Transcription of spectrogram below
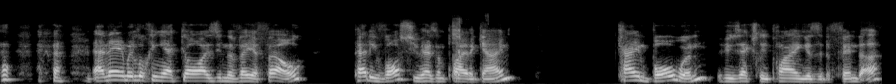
and then we're looking at guys in the VFL, Paddy Voss, who hasn't played a game, Kaine Baldwin, who's actually playing as a defender,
